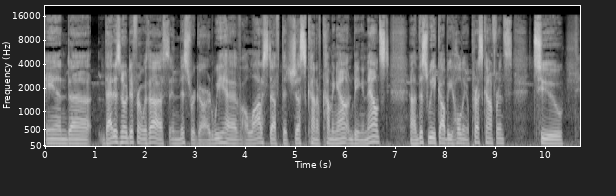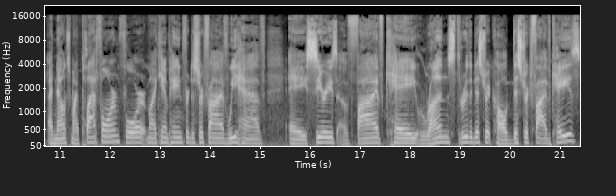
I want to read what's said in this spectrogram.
And uh, that is no different with us in this regard. We have a lot of stuff that's just kind of coming out and being announced. Uh, this week, I'll be holding a press conference to announce my platform for my campaign for District 5. We have a series of 5K runs through the district called District 5Ks,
